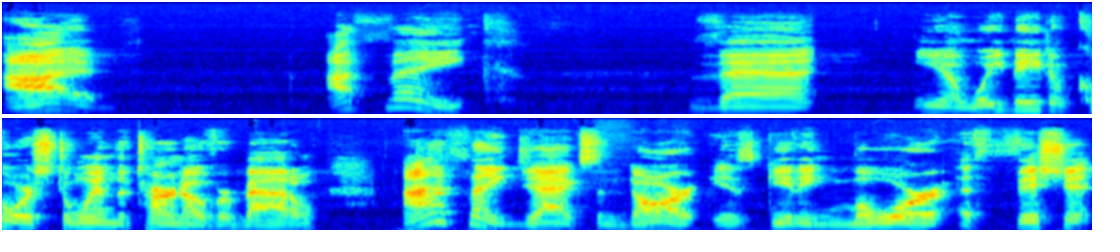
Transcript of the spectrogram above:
I I think that you know we need, of course, to win the turnover battle. I think Jackson Dart is getting more efficient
